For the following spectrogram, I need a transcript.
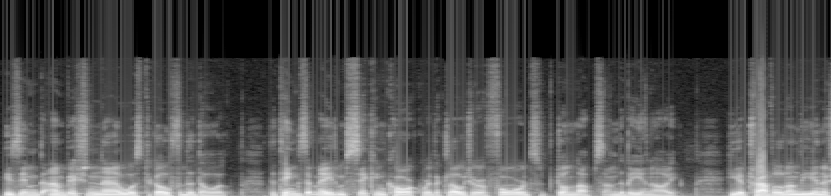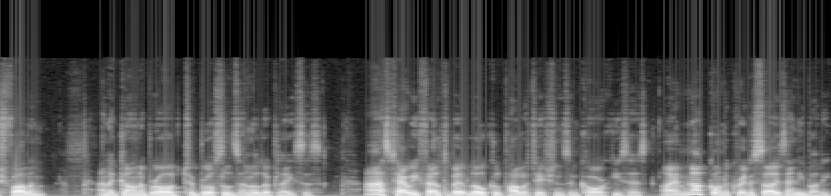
His ambition now was to go for the Dáil. The things that made him sick in Cork were the closure of Ford's, Dunlop's, and the B&I. He had travelled on the Innisfallen and had gone abroad to Brussels and other places. Asked how he felt about local politicians in Cork, he says, I am not going to criticise anybody.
